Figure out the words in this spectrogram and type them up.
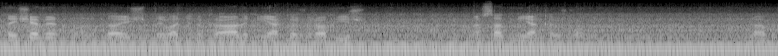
tutaj siewy. O, dojeść tutaj ładnie do kraja, ale mijaka już robisz. Na sad mijaka już robię. Dobra.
